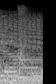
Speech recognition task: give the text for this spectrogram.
Yeah.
